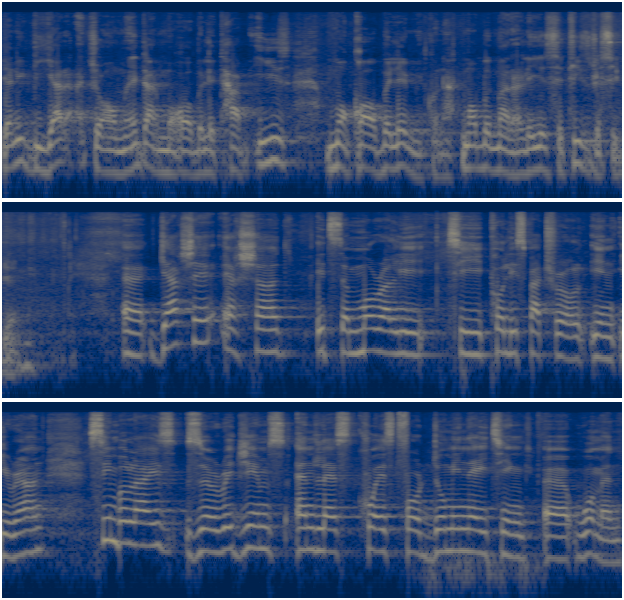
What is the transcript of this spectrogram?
یعنی دیگر جامعه در مقابل تبعیض مقابله می کند ما به مرحله ستیز رسیدیم. گرش ارشاد it's a morality police patrol in Iran, symbolize the regime's endless quest for dominating uh, women.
